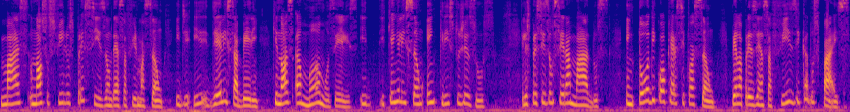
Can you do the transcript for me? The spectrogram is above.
Mas nossos filhos precisam dessa afirmação e de, e de eles saberem que nós amamos eles e, e quem eles são em Cristo Jesus. Eles precisam ser amados em toda e qualquer situação pela presença física dos pais,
